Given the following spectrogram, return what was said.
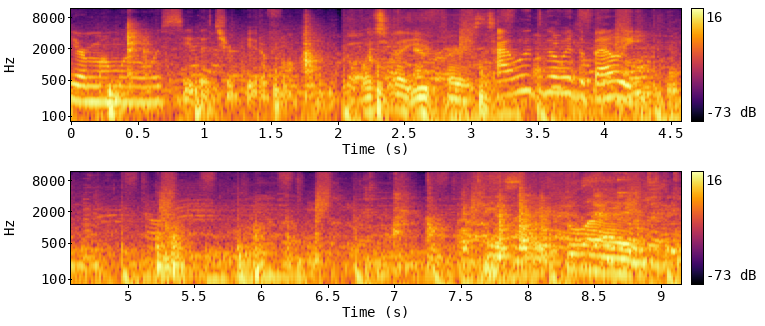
your mom will always see that you're beautiful. What should I eat first? I would go with the belly. Tastes like blood.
